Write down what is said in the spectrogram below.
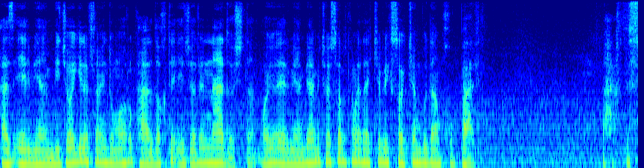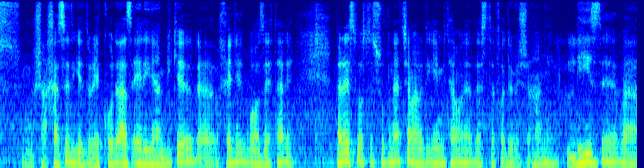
از بی جا گرفتم. این دو ماه رو پرداخت اجاره نداشتم. آیا بی هم می‌تونه ثابت کنه در کبک ساکن بودم. خب بله. مشخصه دیگه. رکورد از بی که خیلی واضح تره برای اثبات سکونت چه موارد دیگه می‌تواند استفاده بشه. همین. lease ه و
